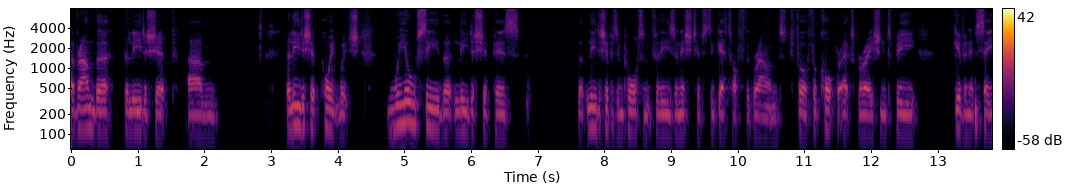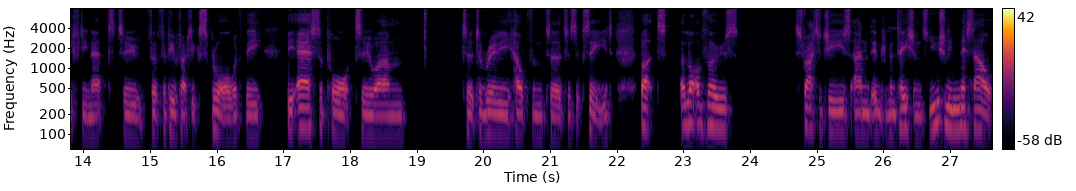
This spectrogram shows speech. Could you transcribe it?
around the the leadership. Um, the leadership point, which we all see that leadership is that leadership is important for these initiatives to get off the ground, for, for corporate exploration to be given its safety net to for, for people to actually explore with the the air support to um to to really help them to to succeed. But a lot of those strategies and implementations usually miss out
